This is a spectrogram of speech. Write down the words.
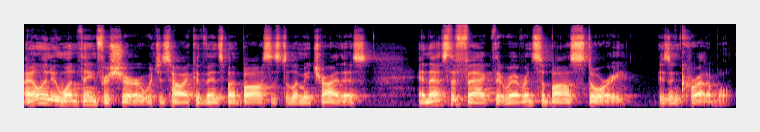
I only knew one thing for sure, which is how I convinced my bosses to let me try this, and that's the fact that Reverend Sabah's story is incredible.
